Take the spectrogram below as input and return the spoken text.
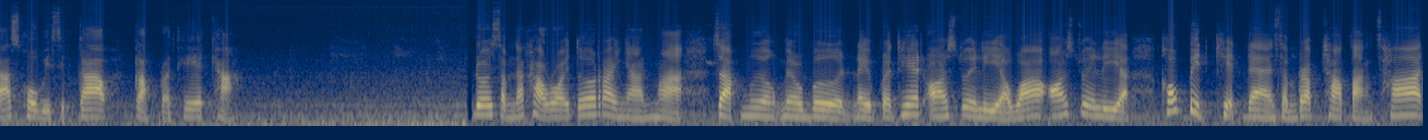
รัสโควิด -19 กลับประเทศค่ะ โดยสำนักข่าวรอยเตอร์รายงานมา จากเมืองเมลเบิร์นในประเทศออสเตรเลียว่าออสเตรเลียเขาปิดเขตแดนสำหรับชาวต่างชาติ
